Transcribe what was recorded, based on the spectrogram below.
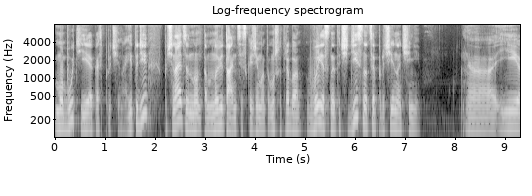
мабуть є якась причина. І тоді починаються ну, там нові танці, скажімо, тому що треба вияснити, чи дійсно це причина, чи ні. Е, і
